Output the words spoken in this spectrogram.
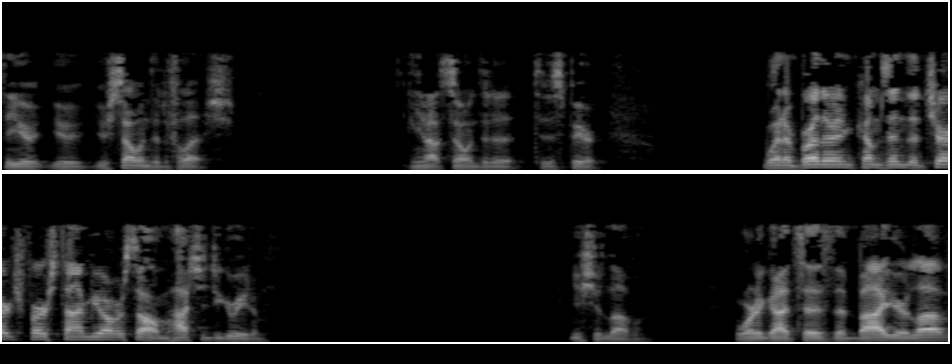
See, you're, you're, you're sowing to the flesh. You're not sowing to the, to the spirit. When a brother comes into the church, first time you ever saw him, how should you greet him? You should love him. The Word of God says that by your love,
